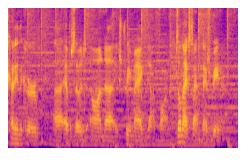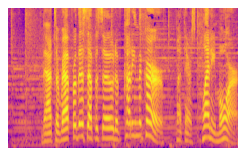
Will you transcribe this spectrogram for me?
Cutting the Curve uh, episodes on uh, extremeag.farm. Until next time, thanks for being here. That's a wrap for this episode of Cutting the Curve, but there's plenty more.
